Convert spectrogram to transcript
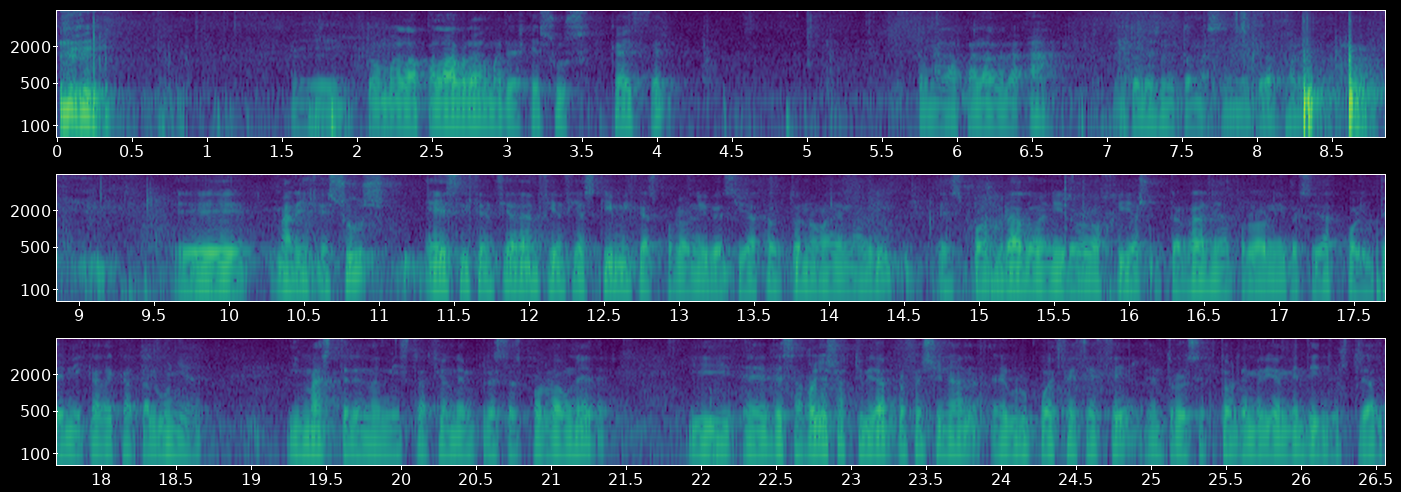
toma la palabra María Jesús Kaiser. Toma la palabra. Ah, entonces no tomas el micrófono. Eh, María Jesús es licenciada en Ciencias Químicas por la Universidad Autónoma de Madrid, es posgrado en Hidrología Subterránea por la Universidad Politécnica de Cataluña y máster en Administración de Empresas por la UNED y eh, desarrolla su actividad profesional en el grupo FCC dentro del sector de medio ambiente industrial.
